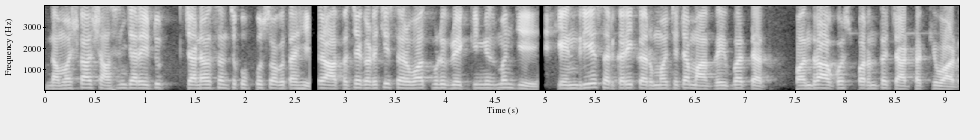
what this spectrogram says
नमस्कार शासनच्या युट्यूब चॅनल संचं खूप खूप स्वागत आहे. तर आताच्या घडीची सर्वात मोठी ब्रेकिंग न्यूज म्हणजे केंद्रीय सरकारी कर्मचाऱ्याच्या महागाई भत्त्यात पंधरा ऑगस्ट पर्यंत चार टक्के वाढ.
